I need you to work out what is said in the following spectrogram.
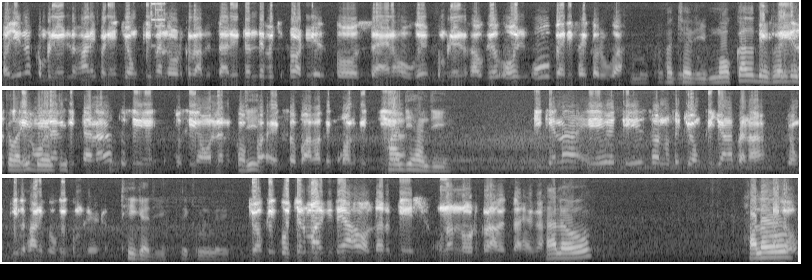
ਭਾਜੀ ਨਾ ਕੰਪਲੇਂਟ ਲਿਖਾਣੀ ਪੈਣੀ ਚੌਂਕੀ ਮੈਂ ਨੋਟ ਕਰਾ ਦਿੱਤਾ। ਰਿਟਰਨ ਦੇ ਵਿੱਚ ਤੁਹਾਡੀ ਸਾਈਨ ਹੋਊਗੇ ਕੰਪਲੇਂਟ ਲਿਖਾਓਗੇ ਉਹ ਉਹ ਵੈਰੀਫਾਈ ਕਰੂਗਾ। ਅੱਛਾ ਜੀ ਮੌਕਾ ਤਾਂ ਦੇਖ ਲੈਂਦੇ ਇੱਕ ਵਾਰੀ ਬੇਨਤੀ ਕੀਤਾ ਨਾ ਤੁਸੀਂ ਤੁਸੀਂ ਆਨਲਾਈਨ ਕੋ ਜੀ। 112 ਤੇ ਕਾਲ ਕੀਤੀ ਹਾਂਜੀ ਹਾਂਜੀ। ਠੀਕ ਹੈ ਨਾ ਇਹ ਇਹ ਸਾਨੂੰ ਤੇ ਚੌਂਕੀ ਜਾਣਾ ਪੈਣਾ। ਚੌਂਕੀ ਲਿਖਾਣੀ ਪਊਗੀ ਕੰਪਲੇਂਟ ਠੀਕ ਹੈ ਜੀ। ਇੱਕ ਮਿੰਟ ਮੇਰੀ। ਚੌਂਕੀ ਕੋਚਰ ਮਾਰਕੀਟ ਹੈ ਹੌਲਦਾਰ ਕੇਸ ਉਹਨਾਂ ਨੋਟ ਕਰਾ ਦਿੱਤਾ ਹੈਗਾ। ਹੈਲੋ। ਹੈਲੋ।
